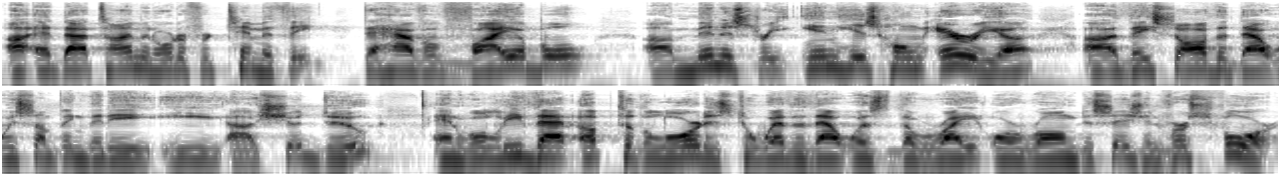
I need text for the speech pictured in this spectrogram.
uh, at that time, in order for Timothy to have a viable uh, ministry in his home area, uh, they saw that that was something that he, he uh, should do. And we'll leave that up to the Lord as to whether that was the right or wrong decision. Verse 4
